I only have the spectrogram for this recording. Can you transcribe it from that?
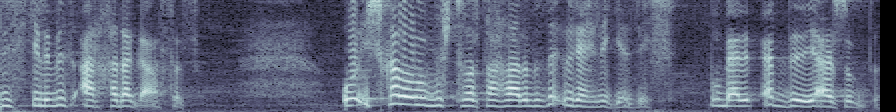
diskilimiz arxada qalsın. O işğal olunmuş torpaqlarımızda ürəkli gəzək. Bu mənim ən böyük arzumdur.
